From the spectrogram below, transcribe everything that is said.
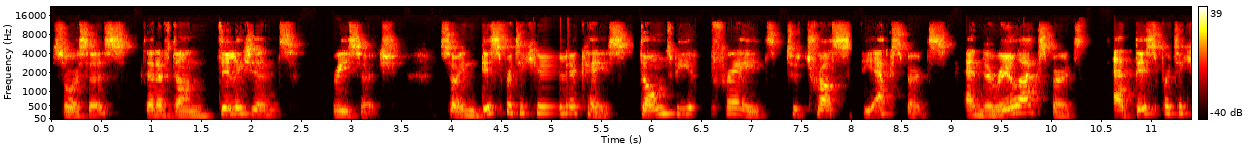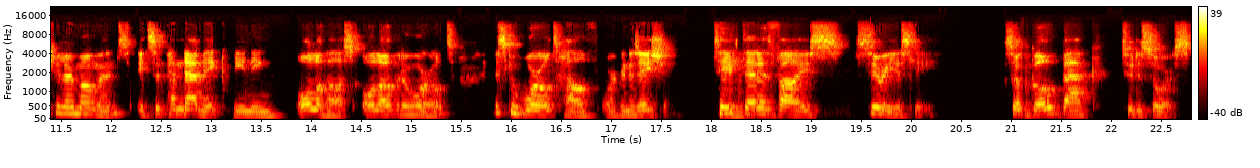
sources that have done diligent research so, in this particular case, don't be afraid to trust the experts. And the real experts at this particular moment, it's a pandemic, meaning all of us, all over the world, is the World Health Organization. Take mm-hmm. that advice seriously. So, go back to the source.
